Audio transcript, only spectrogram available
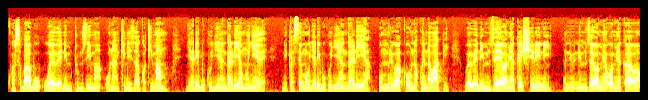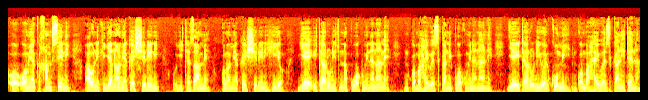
kwa sababu wewe ni mtu mzima una akili zako timamu jaribu kujiangalia mwenyewe. Nikasema ujaribu kujiangalia umri wako unakwenda wapi? Wewe ni mzee wa miaka ishirini ni ni mzee wa miaka wa, miaka hamsini au ni kijana wa miaka ishirini? Ujitazame kwamba miaka ishirini hiyo je itarudi tena kuwa kumi na nane? Ni kwamba haiwezekani kuwa kumi na nane. Je itarudi iwe kumi? Ni kwamba haiwezekani tena.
